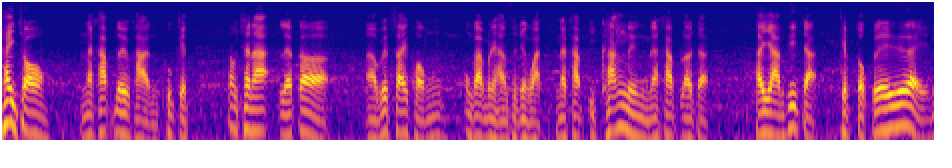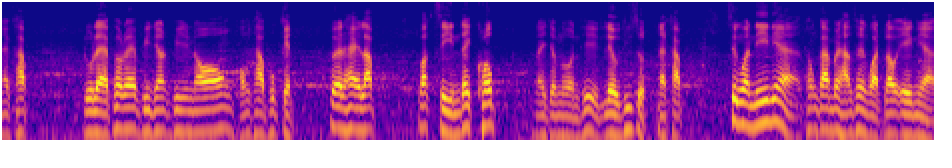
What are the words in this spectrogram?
ให้จองนะครับ โดยผ่านภูเก็ตต้องชนะแล้วก็เว็บไซต์ขององค์การบริหารส่วนจังหวัดนะครับ อีกครั้งหนึ่งนะครับ เราจะพยายามที่จะเก็บตกไปเรื่อยๆนะครับ ดูแลเพื่อแม่พี่น้องพี่น้องของชาวภูเก็ต เพื่อให้รับวัคซีนได้ครบในจำนวนที่เร็วที่สุดนะครับ ซึ่งวันนี้เนี่ยทางการบริหารส่วนจังหวัดเราเองเนี่ย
